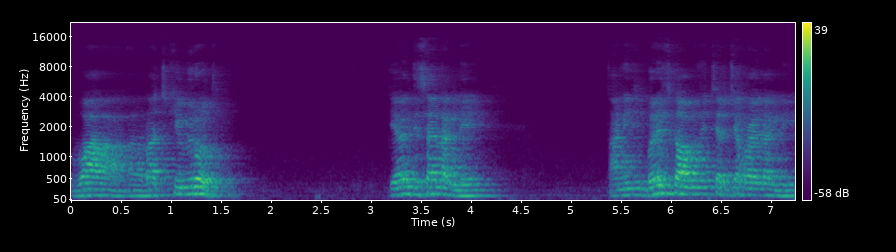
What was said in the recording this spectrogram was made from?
वा राजकीय विरोध ज्यावेळेस दिसायला लागले आणि बरेच गावामध्ये चर्चा व्हायला लागली.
